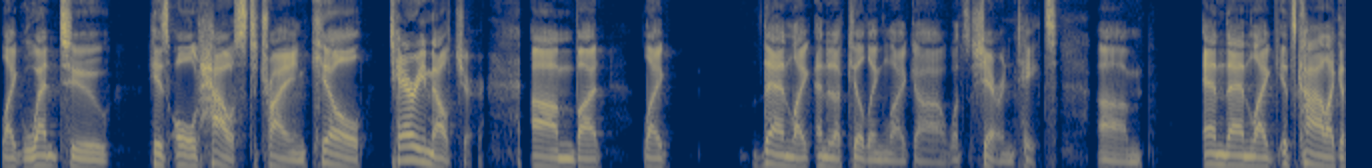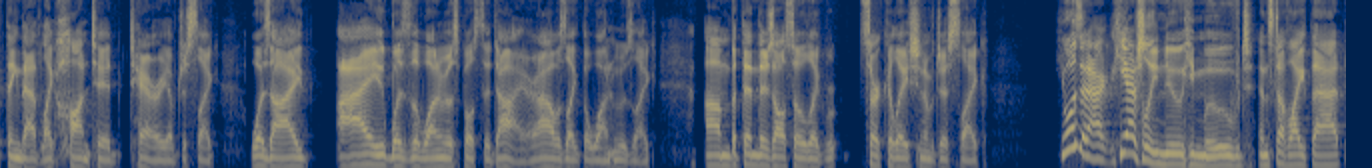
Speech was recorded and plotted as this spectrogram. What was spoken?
like went to his old house to try and kill Terry Melcher. Um but like then like ended up killing like uh what's Sharon Tate. Um and then like it's kind of like a thing that like haunted Terry of just like was I I was the one who was supposed to die or I was like the one who was like um but then there's also like r- circulation of just like he wasn't act- he actually knew he moved and stuff like that.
